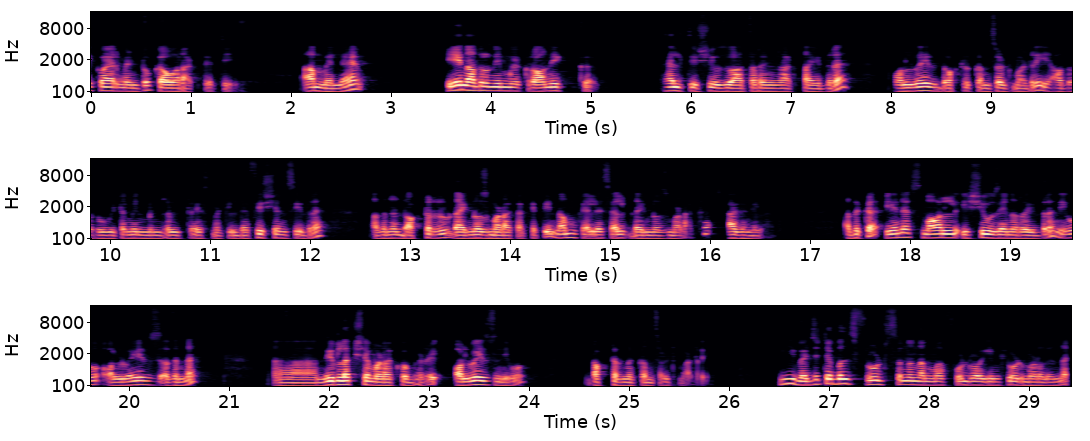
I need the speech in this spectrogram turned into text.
ರಿಕ್ವೈರ್ಮೆಂಟು ಕವರ್ ಆಗ್ತೈತಿ. ಆಮೇಲೆ ಏನಾದರೂ ನಿಮಗೆ ಕ್ರಾನಿಕ್ ಹೆಲ್ತ್ ಇಶ್ಯೂಸು ಆ ಥರ ಏನಾದ್ರು ಆಗ್ತಾ ಇದ್ದರೆ ಆಲ್ವೇಸ್ ಡಾಕ್ಟರ್ ಕನ್ಸಲ್ಟ್ ಮಾಡಿರಿ. ಯಾವ್ದಾದ್ರು vitamin, mineral trace metal deficiency ಇದ್ದರೆ ಅದನ್ನು ಡಾಕ್ಟರು ಡಯಾಗ್ನೋಸ್ ಮಾಡೋಕ್ಕಾಕೈತಿ ನಮ್ಮ ಕೈಲೇ ಸೆಲ್ಫ್ ಡಯಾಗ್ನೋಸ್ ಮಾಡೋಕ್ಕೆ ಆಗಂಗಿಲ್ಲ. ಅದಕ್ಕೆ ಏನೇ ಸ್ಮಾಲ್ ಇಶ್ಯೂಸ್ ಏನಾರು ಇದ್ದರೆ ನೀವು ಆಲ್ವೇಸ್ ಅದನ್ನು ನಿರ್ಲಕ್ಷ್ಯ ಮಾಡೋಕ್ಕೆ ಹೋಗ್ಬೇಡ್ರಿ. ಆಲ್ವೇಸ್ ನೀವು ಡಾಕ್ಟರ್ನ ಕನ್ಸಲ್ಟ್ ಮಾಡಿರಿ. ಈ ವೆಜಿಟೇಬಲ್ಸ್ ಫ್ರೂಟ್ಸನ್ನು ನಮ್ಮ ಫುಡ್ ಒಳಗೆ ಇನ್ಕ್ಲೂಡ್ ಮಾಡೋದ್ರಿಂದ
